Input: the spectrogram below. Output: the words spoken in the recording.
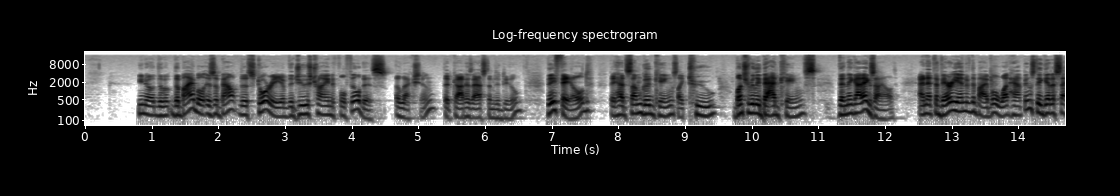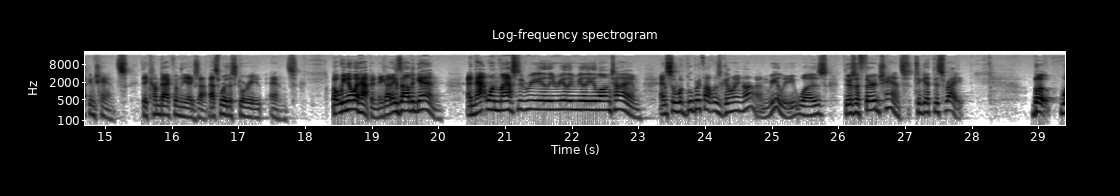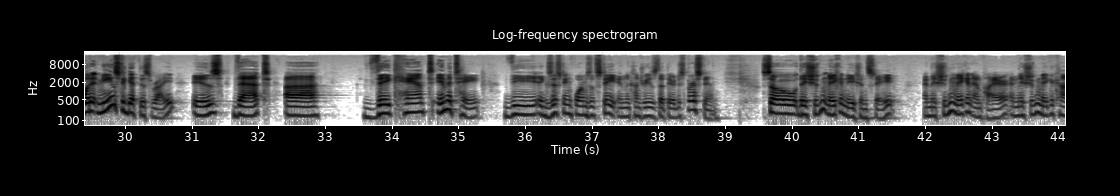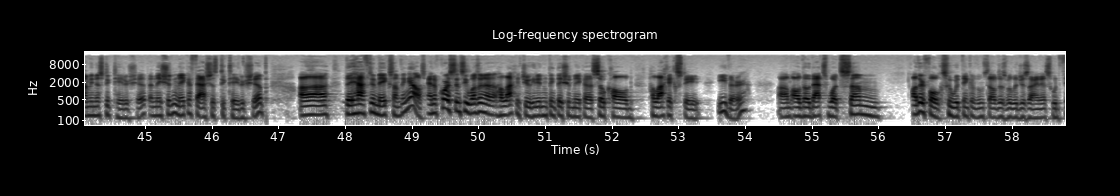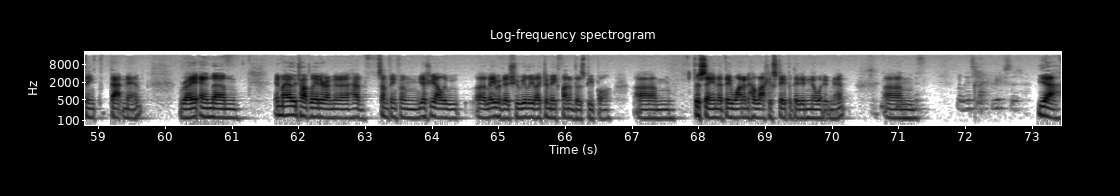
you know, the, the Bible is about the story of the Jews trying to fulfill this election that God has asked them to do. They failed. They had some good kings, like two, a bunch of really bad kings. Then they got exiled. And at the very end of the Bible, what happens? They get a second chance. They come back from the exile. That's where the story ends. But we know what happened. They got exiled again. And that one lasted really, really, really a long time. And so what Buber thought was going on really was there's a third chance to get this right. But what it means to get this right is that uh, they can't imitate the existing forms of state in the countries that they're dispersed in. So they shouldn't make a nation state, and they shouldn't make an empire, and they shouldn't make a communist dictatorship, and they shouldn't make a fascist dictatorship uh, they have to make something else. And of course, since he wasn't a halakhic Jew, he didn't think they should make a so called halakhic state either, um, although that's what some other folks who would think of themselves as religious Zionists would think that meant, right? And um, in my other talk later, I'm going to have something from Yeshayahu uh, Leibowitz, who really liked to make fun of those people um, for saying that they wanted a halakhic state, but they didn't know what it meant. Um, well, it's like Brexit. Yeah.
